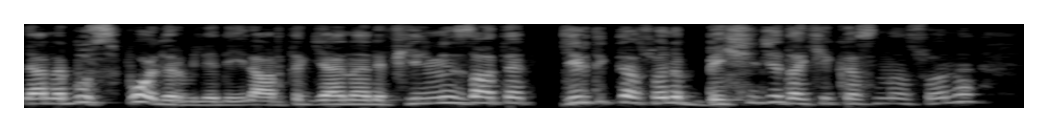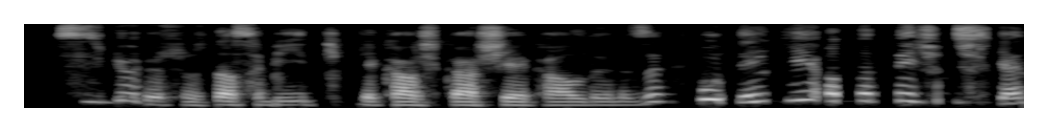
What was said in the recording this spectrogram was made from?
yani bu spoiler bile değil artık yani hani filmin zaten girdikten sonra 5. dakikasından sonra siz görüyorsunuz nasıl bir tiple karşı karşıya kaldığınızı. Bu dengeyi anlatmaya çalışırken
